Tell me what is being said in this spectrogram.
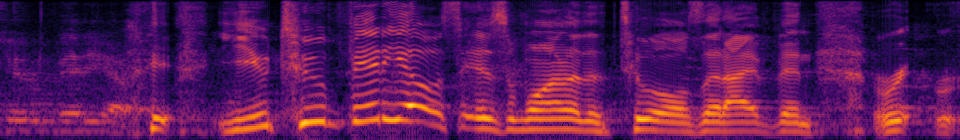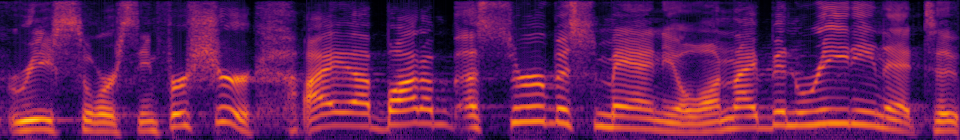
YouTube videos. YouTube videos is one of the tools that I've been re- resourcing for sure. I uh, bought a, a, service manual and I've been reading it to,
